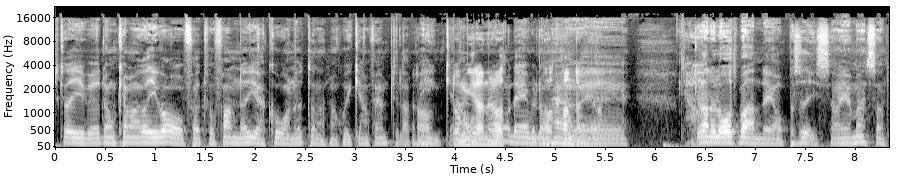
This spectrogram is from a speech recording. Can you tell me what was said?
skriver de kan man riva av för att få fram nya korn utan att man skickar en 50-lapp i Ja, hinken. de granulat- det är väl de här eh, granulatbanden, ja precis. Jajamensan.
